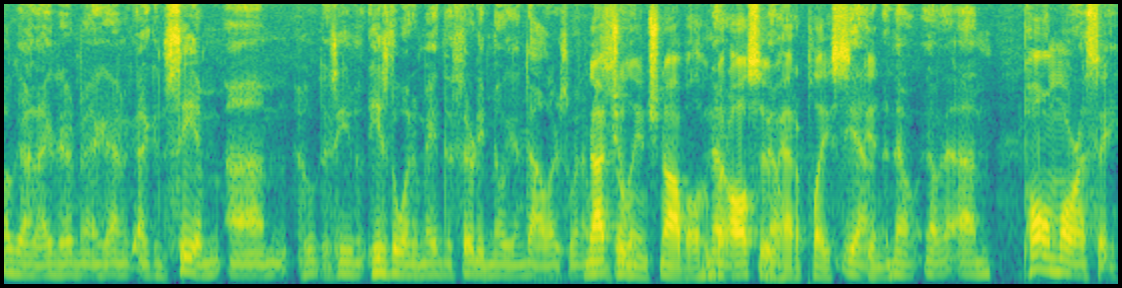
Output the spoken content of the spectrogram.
oh God, I, I, I can see him, um, who, because he, he's the one who made the $30 million when it Not was. Julian Schnabel, who No, but also no. had a place Yeah, in. no, no. Um, Paul Morrissey.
